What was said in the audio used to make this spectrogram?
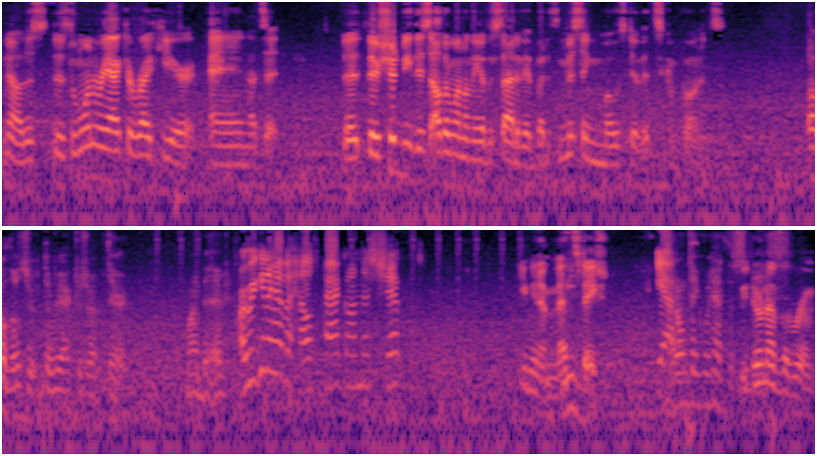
No, this there's the one reactor right here, and that's it. The, there should be this other one on the other side of it, but it's missing most of its components. Oh, those are the reactors are up there. My bad. Are we gonna have a health pack on this ship? You mean a med We- station? Yeah. I don't think we have the. We don't have the room.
